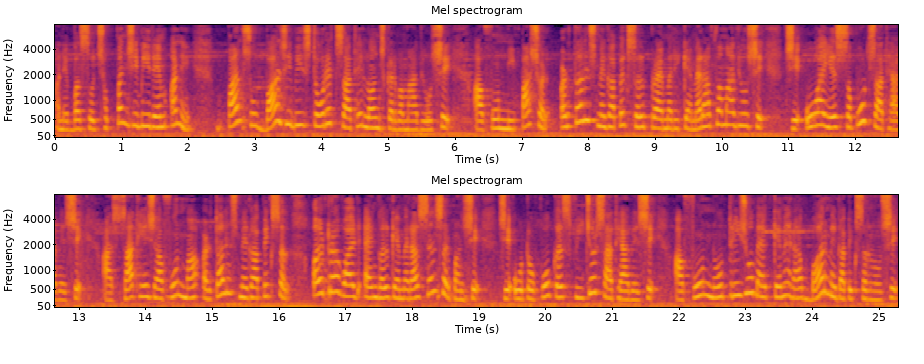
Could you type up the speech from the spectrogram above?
અને બસો છપ્પન જીબી રેમ અને પાંચસો બાર જીબી સ્ટોરેજ સાથે લોન્ચ કરવામાં આવ્યો છે. આ ફોનની પાછળ અડતાલીસ મેગાપિક્સલ પ્રાઇમરી કેમેરા આપવામાં આવ્યો છે, જે ઓઆઈએસ સપોર્ટ સાથે આવે છે. આ સાથે જ આ ફોનમાં અડતાલીસ megapixel ultra wide angle camera sensor પણ છે, જે ઓટો ફોકસ ફીચર સાથે આવે છે. આ ફોનનો ત્રીજો બેક કેમેરા બાર મેગાપિક્સલનો છે,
